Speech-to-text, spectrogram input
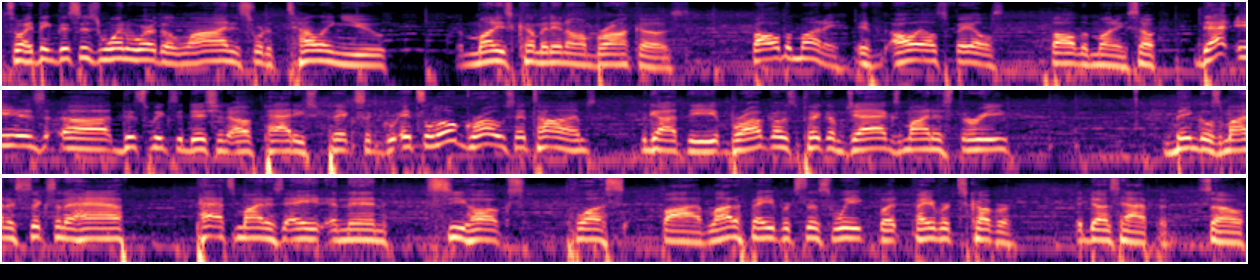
So I think this is one where the line is sort of telling you the money's coming in on Broncos. Follow the money. If all else fails, follow the money. So that is uh, this week's edition of Patty's Picks. It's a little gross at times. We got the Broncos pick 'em, Jags minus three, Bengals minus six and a half, Pats minus eight, and then Seahawks plus five. A lot of favorites this week, but favorites cover. It does happen. So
